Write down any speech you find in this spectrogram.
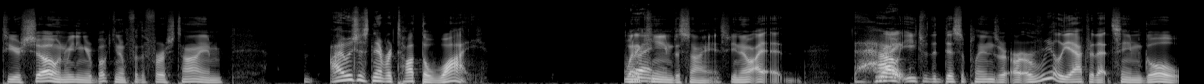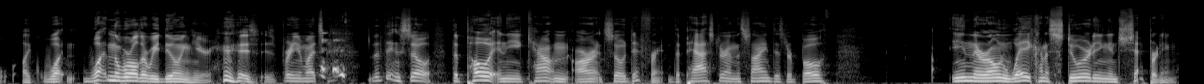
to your show and reading your book, you know, for the first time, I was just never taught the why when it came to science. You know, I uh, how Right. each of the disciplines are, are really after that same goal. Like what what in the world are we doing here? is, is pretty much the thing. So the poet and the accountant aren't so different. The pastor and the scientist are both in their own way kind of stewarding and shepherding.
